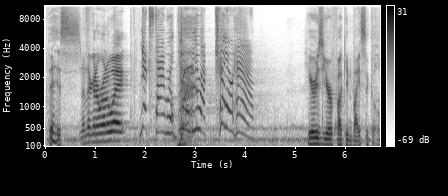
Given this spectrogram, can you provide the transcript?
this Then they're gonna run away. Next time we'll give you a killer ham! here's your fucking bicycle.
